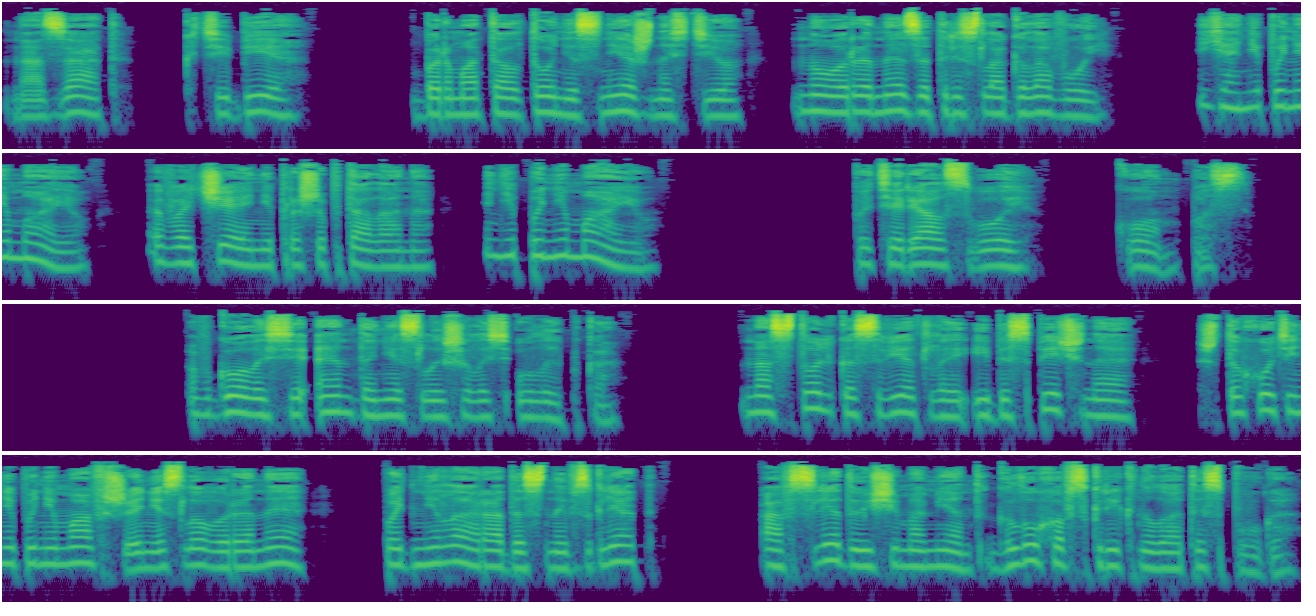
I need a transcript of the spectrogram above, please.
Назад. К тебе», — бормотал Тони с нежностью, но Рене затрясла головой. «Я не понимаю. В отчаянии прошептала она. «Не понимаю». Потерял свой компас. В голосе Энтони слышалась улыбка. Настолько светлая и беспечная, что хоть и не понимавшая ни слова Рене, подняла радостный взгляд, а в следующий момент глухо вскрикнула от испуга.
